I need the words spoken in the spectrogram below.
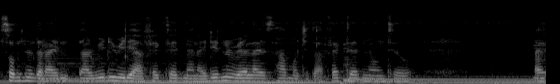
something that I that really really affected me, and I didn't realize how much it affected me until I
